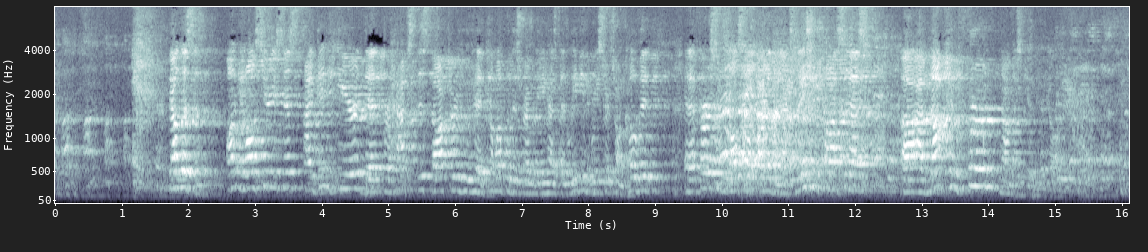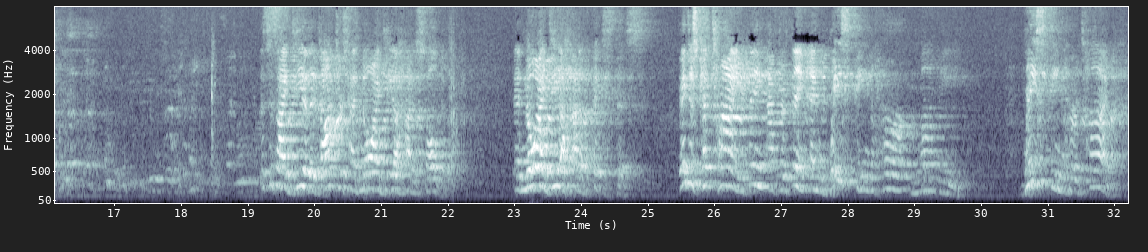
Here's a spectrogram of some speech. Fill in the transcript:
Now listen, in all seriousness, I did hear that perhaps this doctor who had come up with this remedy has been leading the research on COVID. And at first, it was also part of the vaccination process. Uh, I've not confirmed. No, I'm just kidding. This is idea that doctors had no idea how to solve it. They had no idea how to fix this. They just kept trying thing after thing and wasting her money, wasting her time.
